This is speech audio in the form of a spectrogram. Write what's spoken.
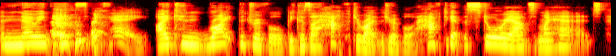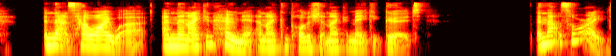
and knowing it's okay, I can write the drivel because I have to write the drivel. I have to get the story out of my head. And that's how I work. And then I can hone it and I can polish it and I can make it good. And that's all right.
